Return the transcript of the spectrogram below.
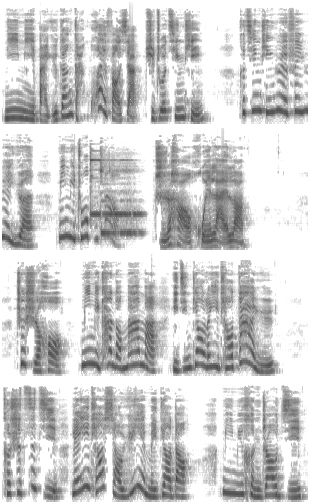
咪咪把鱼竿赶快放下去捉蜻蜓，可蜻蜓越飞越远，咪咪捉不到，只好回来了。这时候，咪咪看到妈妈已经钓了一条大鱼，可是自己连一条小鱼也没钓到，咪咪很着急，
